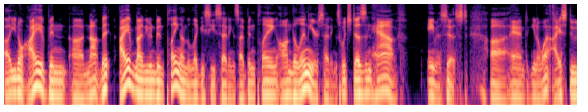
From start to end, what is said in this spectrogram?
uh, you know, I have been uh, not I have not even been playing on the legacy settings. I've been playing on the linear settings, which doesn't have aim assist. Uh, and you know what? I do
